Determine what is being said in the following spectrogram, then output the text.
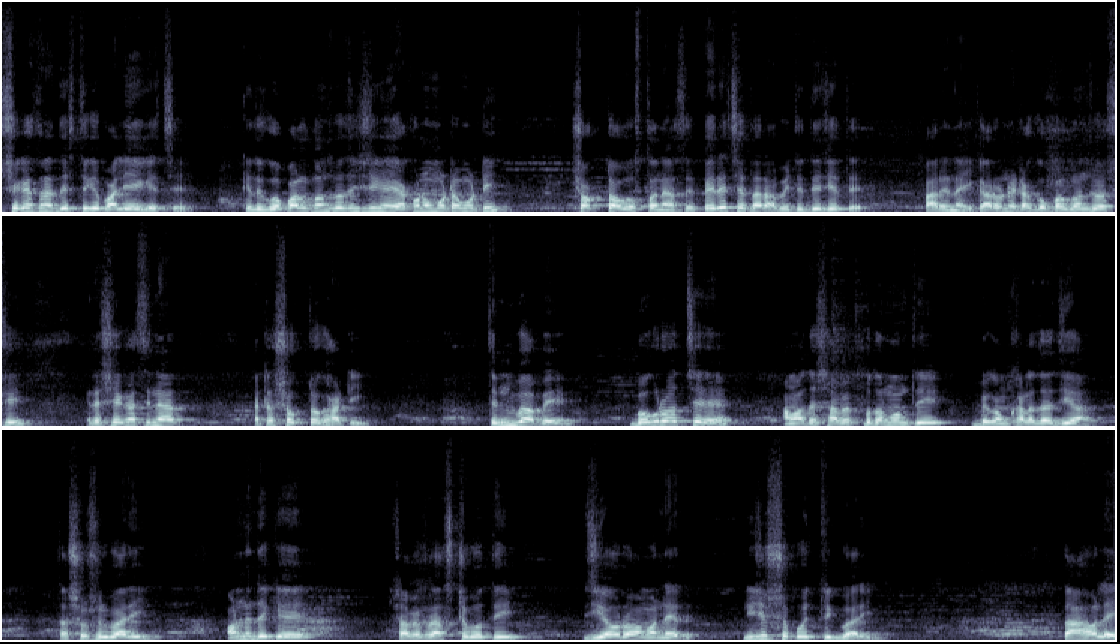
শেখ হাসিনা দেশ থেকে পালিয়ে গেছে। কিন্তু গোপালগঞ্জবাসী এখনও মোটামুটি শক্ত অবস্থানে আছে। পেরেছে তারা, ভিতর দিয়ে যেতে পারে নাই। কারণ এটা গোপালগঞ্জবাসী, এটা শেখ হাসিনার একটা শক্ত ঘাঁটি। তেমনিভাবে বগুড়া হচ্ছে আমাদের সাবেক প্রধানমন্ত্রী বেগম খালেদা জিয়া, তার শ্বশুরবাড়ি অন্যদিকে সাবেক রাষ্ট্রপতি জিয়াউর রহমানের নিজস্ব পৈতৃক বাড়ি। তাহলে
